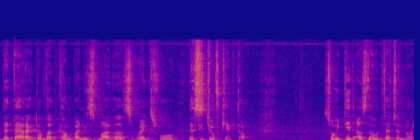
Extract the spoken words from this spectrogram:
the director of that company's mother works for the city of Cape Town. So we did ask the Auditor General,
